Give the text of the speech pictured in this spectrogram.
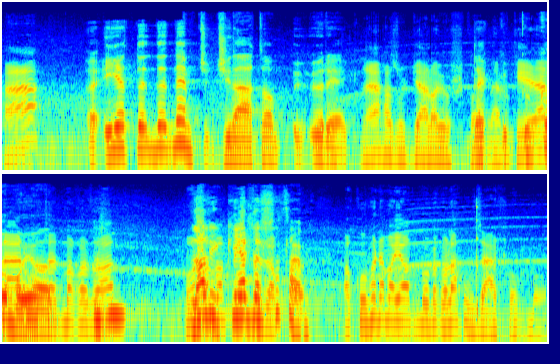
Há? Ilyet ne, ne, nem csináltam, öreg. Ne hazudjál, Lajoska. De nem k- ki k- elárultad komolyan. magadat. Honnan Lali, kérdezhetem? Akkor? Akkor hogy nem a jadból, meg a lehúzásokból.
